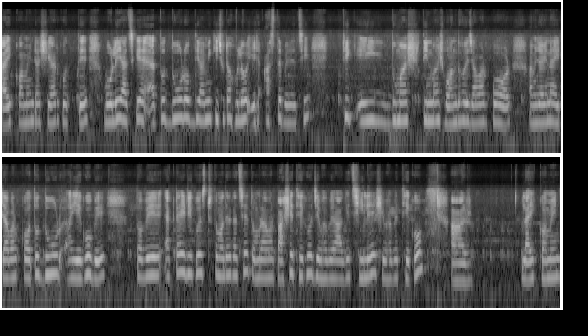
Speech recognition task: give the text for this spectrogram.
লাইক কমেন্ট আর শেয়ার করতে, বলেই আজকে এত দূর অবধি আমি কিছুটা হলেও আসতে পেরেছি। ঠিক এই দু মাস, তিন মাস বন্ধ হয়ে যাওয়ার পর, আমি জানি না এটা আবার কত দূর এগোবে। তবে একটাই রিকোয়েস্ট তোমাদের কাছে, তোমরা আমার পাশে থেকো, যেভাবে আগে ছিলে সেভাবে থেকো। আর লাইক কমেন্ট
